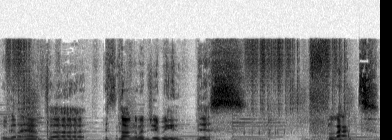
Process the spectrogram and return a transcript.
We're gonna have, uh, it's not gonna be this flat.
